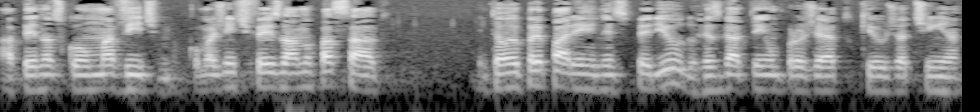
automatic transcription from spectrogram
apenas como uma vítima, como a gente fez lá no passado. Então eu preparei nesse período, resgatei um projeto que eu já tinha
